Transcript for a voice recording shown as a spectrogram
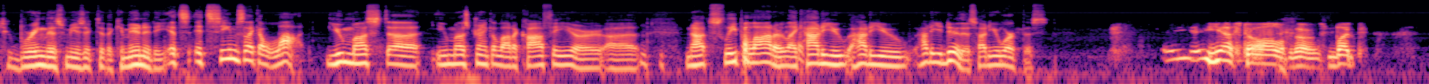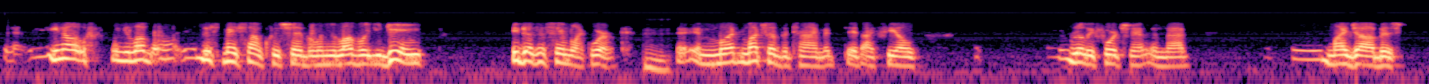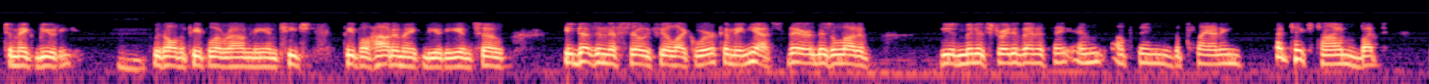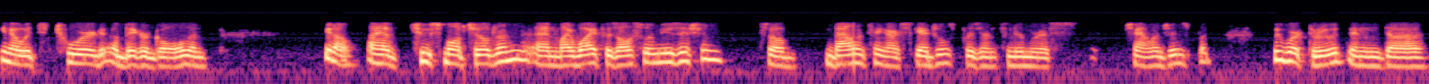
to bring this music to the community. It's it seems like a lot. You must uh, you must drink a lot of coffee or uh, not sleep a lot, or like how do you how do you how do you do this? How do you work this? Yes to all of those, but you know when you love this may sound cliche, but when you love what you do, it doesn't seem like work. And much of the time, it, it I feel really fortunate in that my job is to make beauty with all the people around me and teach people how to make beauty. And so it doesn't necessarily feel like work. I mean, yes, there there's a lot of the administrative end of, end things, the planning that takes time, but you know it's toward a bigger goal. And you know, I have two small children, and my wife is also a musician, so balancing our schedules presents numerous challenges, but we work through it, and uh,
